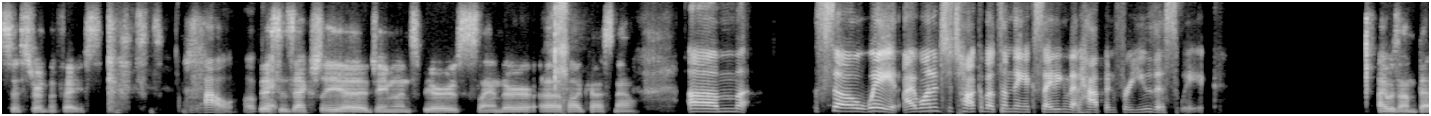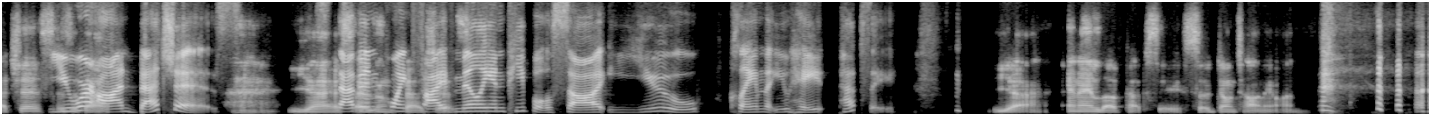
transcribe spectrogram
sister in the face. Wow. Okay. This is actually a Jamie Lynn Spears slander uh, podcast now. Um. So wait, I wanted to talk about something exciting that happened for you this week. I was on Betches. You were on Betches. yes. I was on Seven point five Betches. million people saw you claim that you hate Pepsi. Yeah. And I love Pepsi. So don't tell anyone.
